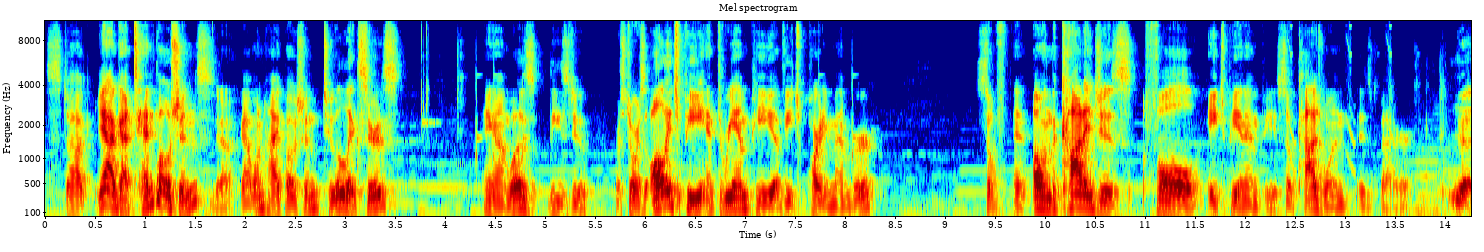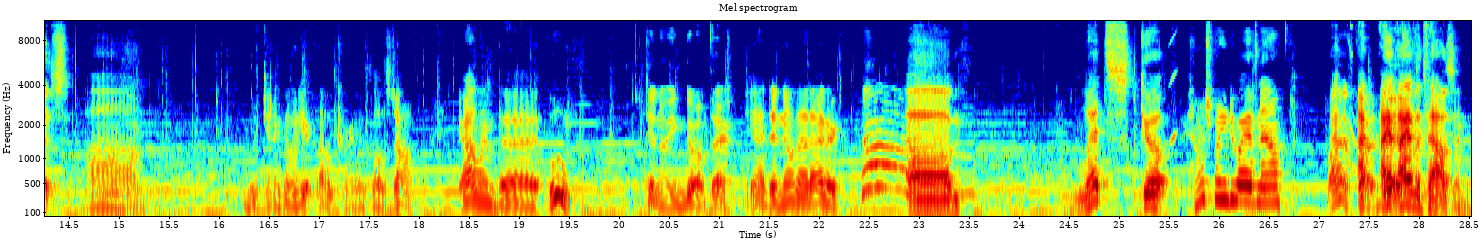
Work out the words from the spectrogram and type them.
stock. Yeah, I got ten potions. Yeah. Got one high potion, two elixirs. Hang on, what does these do? Restores all HP and three MP of each party member. So, and, oh, and the cottage is full HP and MP. So cottage one is better. Yes. Um, can I go in here? Oh, currently closed off. Gotta learn the. Ooh, Didn't know you can go up there. yeah, didn't know that either. Um, let's go. How much money do I have now? I, quite a I, bit. I have a thousand.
